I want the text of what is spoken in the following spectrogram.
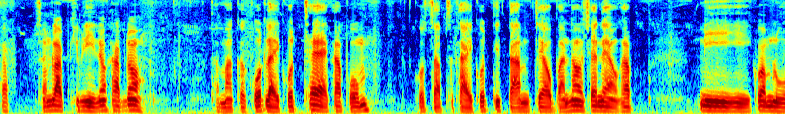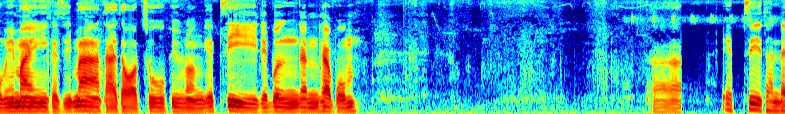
ครับสำหรับคลิปนี้นะครับเนาะถ้ามากก็กดไลค์กดแชร์ครับผม ดซับสไครต์กดติดตามแจวบันเทาชาแนลครับ มีความรู้ใหม่ๆกับสิมาถ่ายทอดสู่พี่น้องเอฟซีได้เบิ่งกันครับผมถ้าเอฟซีท่านใด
